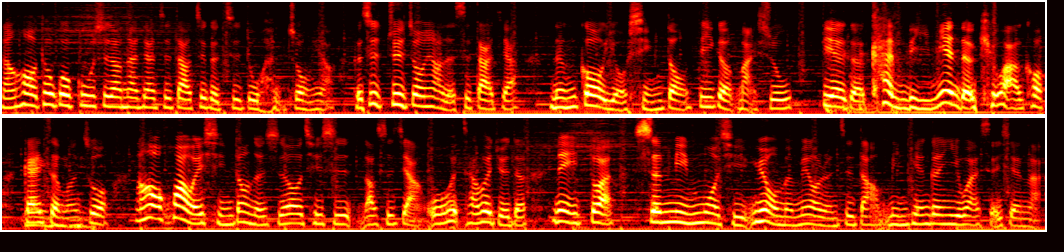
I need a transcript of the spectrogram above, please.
然后透过故事让大家知道这个制度很重要，可是最重要的是大家能够有行动。第一个买书，第二个看里面的 QR code 该怎么做，然后化为行动的时候，其实老实讲，我会才会觉得那一段生命末期，因为我们没有人知道明天跟意外谁先来，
